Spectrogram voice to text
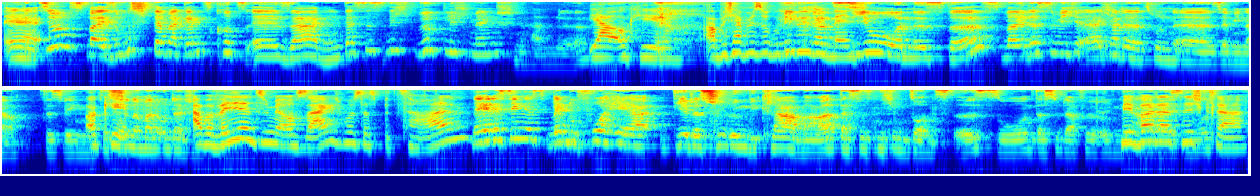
äh, Beziehungsweise muss ich da mal ganz kurz äh, sagen, das ist nicht wirklich Menschenhandel. ja, okay. Aber ich habe mir so Gefühl. Migration ist das, weil das nämlich, äh, ich hatte dazu ein äh, Seminar, deswegen, das ist Okay. schon nochmal ein Unterschied. Aber wenn die dann zu mir auch sagen, ich muss das bezahlen, naja, das Ding ist, wenn du vorher dir das schon irgendwie klar war, dass es nicht umsonst ist, so, und dass du dafür irgendwie Mir war das nicht musst. klar.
